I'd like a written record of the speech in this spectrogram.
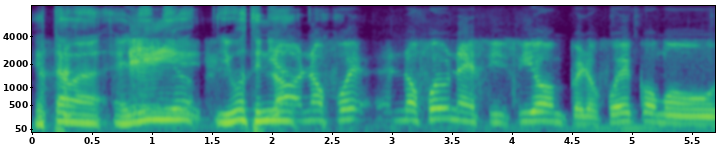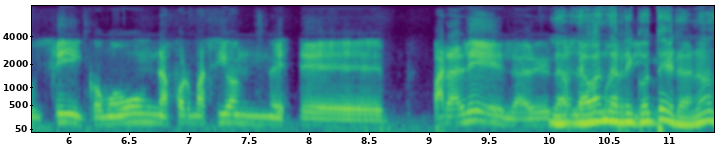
estaba el indio y vos tenías... No, no fue, no fue una escisión, pero fue como, sí, como una formación este, paralela. La, banda ricotera, ¿no? Eh,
